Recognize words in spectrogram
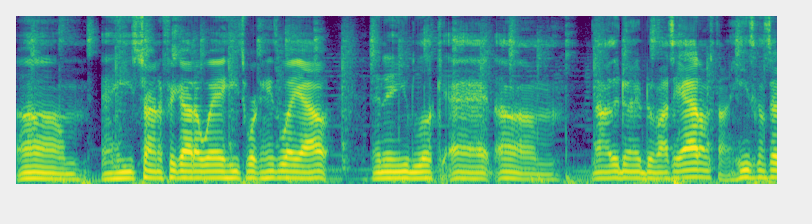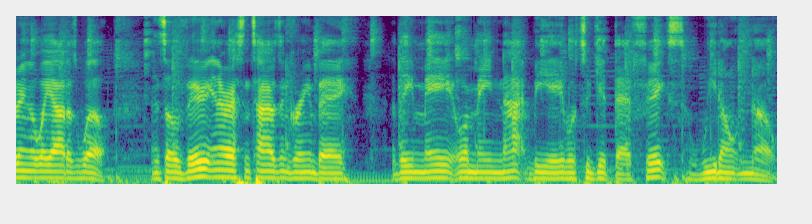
um, and he's trying to figure out a way. He's working his way out. And then you look at um, now they're doing Davante Adams. He's considering a way out as well. And so, very interesting times in Green Bay. They may or may not be able to get that fixed. We don't know.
